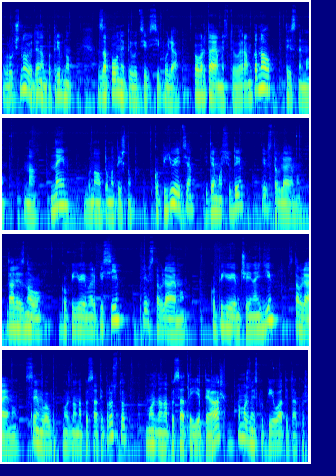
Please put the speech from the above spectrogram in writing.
вручную, де нам потрібно заповнити оці всі поля. Повертаємось в телеграм-канал, тиснемо на Name, воно автоматично копіюється, йдемо сюди і вставляємо. Далі знову копіюємо RPC і вставляємо. Копіюємо Chain ID, вставляємо. Символ можна написати просто, можна написати ETH, а можна і скопіювати також.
